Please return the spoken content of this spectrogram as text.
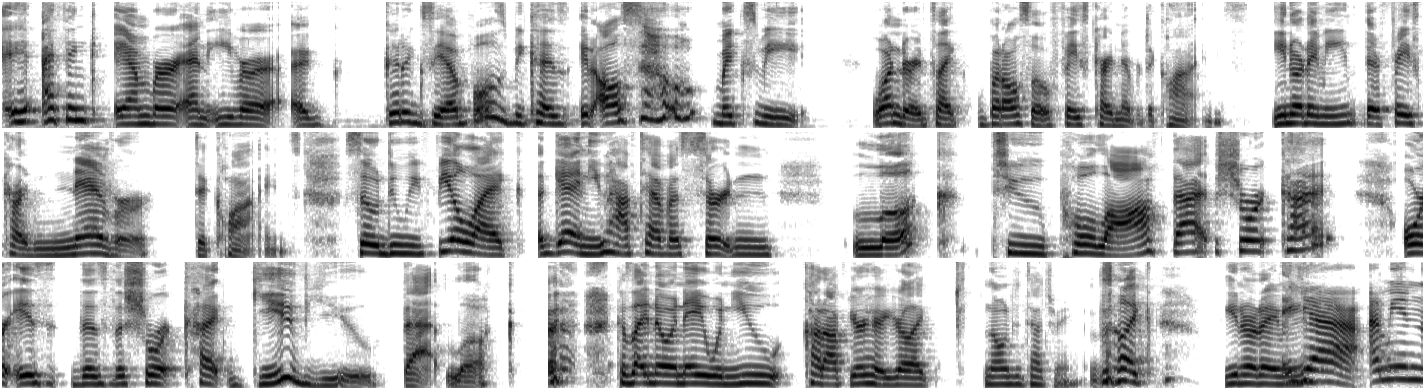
I think Amber and Eva are uh, good examples because it also makes me wonder. It's like, but also face card never declines. You know what I mean? Their face card never declines. So do we feel like again you have to have a certain look to pull off that shortcut? Or is does the shortcut give you that look? Because I know Ineye, when you cut off your hair, you're like, no one can touch me. Like, you know what I mean? Yeah. I mean,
